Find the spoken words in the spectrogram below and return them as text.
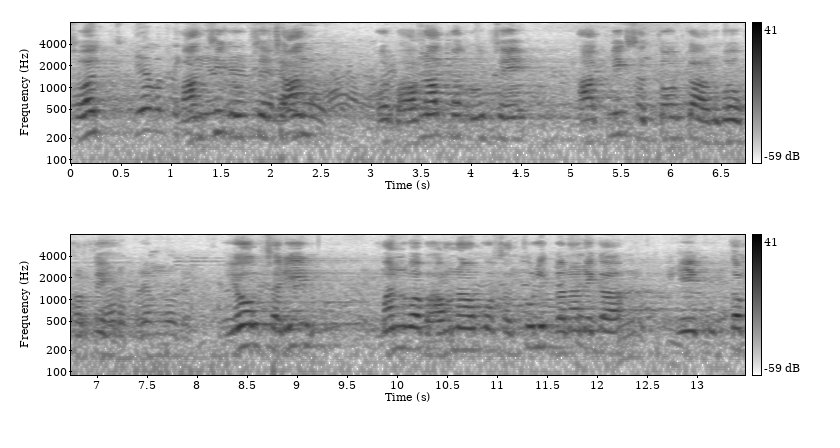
स्वस्थ मानसिक रूप से शांत और भावनात्मक रूप से आत्मिक संतोष का अनुभव करते हैं योग शरीर मन व भावनाओं को संतुलित बनाने का एक उत्तम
